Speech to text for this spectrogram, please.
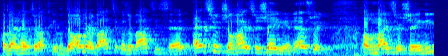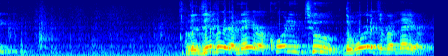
about Heter Achilo. The Omer Ravasi, because Ravasi said Esrik Shal Meiser Sheni and Esrik of Meiser Sheni. The Divrei Rameir, according to the words of Rameir,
